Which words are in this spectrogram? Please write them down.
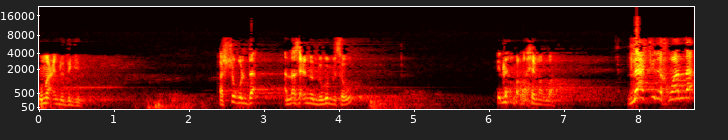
وما عنده دقيق الشغل ده الناس عندهم دقوق بيسووه؟ إلا من رحم الله. لكن يا إخواننا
